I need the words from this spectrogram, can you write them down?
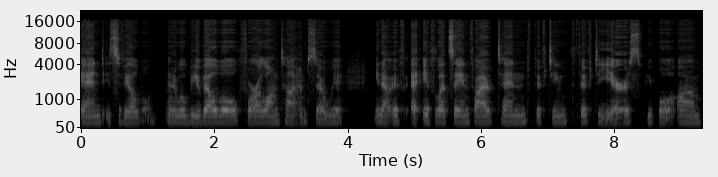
and it's available and it will be available for a long time so we you know if if let's say in 5 10 15 50 years people um,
